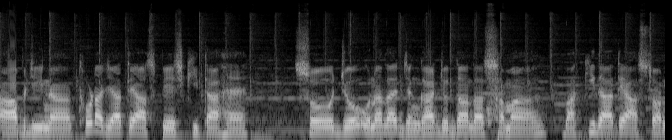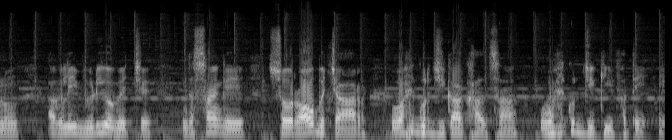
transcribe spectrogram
ਆਪ ਜੀ ਨਾਲ ਥੋੜਾ ਜਿਹਾ ਇਤਿਹਾਸ ਪੇਸ਼ ਕੀਤਾ ਹੈ। ਸੋ ਜੋ ਉਹਨਾਂ ਦਾ ਜੰਗਾਂ ਯੁੱਧਾਂ ਦਾ ਸਮਾਂ, ਬਾਕੀ ਦਾ ਇਤਿਹਾਸ ਤੁਹਾਨੂੰ ਅਗਲੀ ਵੀਡੀਓ ਵਿੱਚ ਦੱਸਾਂਗੇ। ਸੋ ਰਹੋ ਵਿਚਾਰ, ਵਾਹਿਗੁਰੂ ਜੀ ਕਾ ਖਾਲਸਾ, ਵਾਹਿਗੁਰੂ ਜੀ ਕੀ ਫਤਿਹ।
